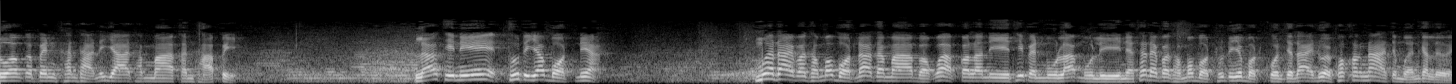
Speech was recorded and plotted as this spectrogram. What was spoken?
รวมกันเป็นคันธนิยาธรรมาคันถาปิแล้วทีนี้ทุติยบทเนี่ยเมื่อได้ปฐมบทแล้วอาตมาบอกว่ากรณีที่เป็นมูละมูลีเนี่ยถ้าได้ปฐมบททุติยบทควรจะได้ด้วยเพราะข้างหน้าจะเหมือนกันเลย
